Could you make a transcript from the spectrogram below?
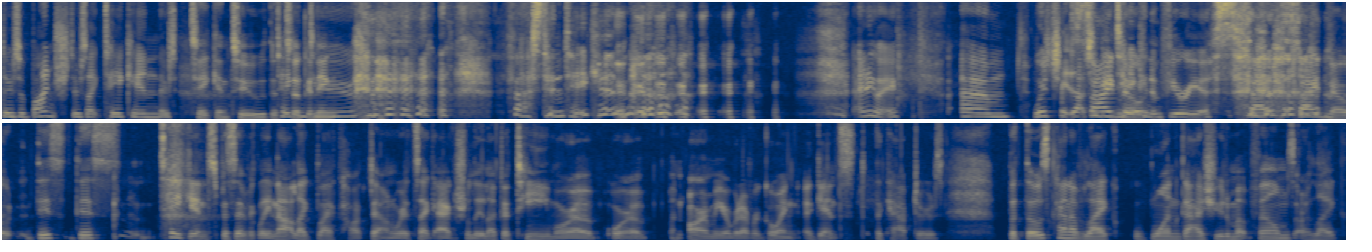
there's a bunch. There's like Taken. There's taken Two. the Taken two. Fast and Taken. anyway, um, which that should be note Taken and Furious. side, side note this this taken specifically not like black hawk down where it's like actually like a team or a or a an army or whatever going against the captors but those kind of like one guy shoot 'em up films are like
